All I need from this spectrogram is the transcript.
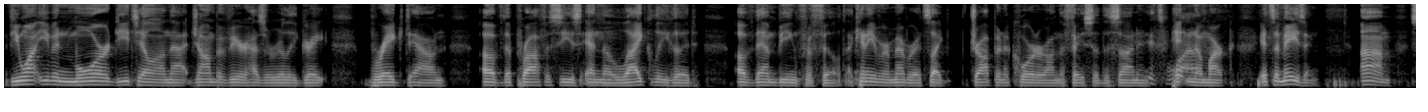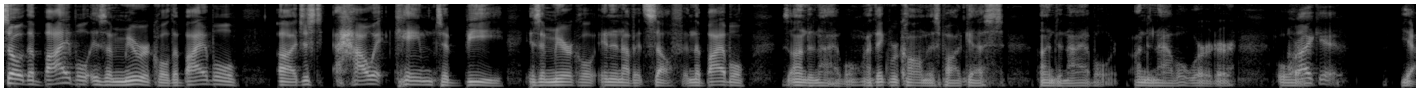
If you want even more detail on that, John Bevere has a really great breakdown of the prophecies and the mm-hmm. likelihood of them being fulfilled. I can't even remember. It's like dropping a quarter on the face of the sun and It's hitting a mark. It's amazing. Um, so the Bible is a miracle. The Bible, uh, just how it came to be, is a miracle in and of itself. And the Bible is undeniable. I think we're calling this podcast undeniable or undeniable word or or I like it. Yeah.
